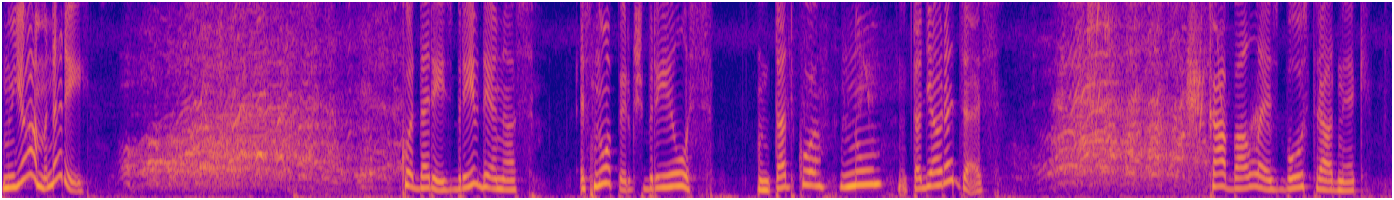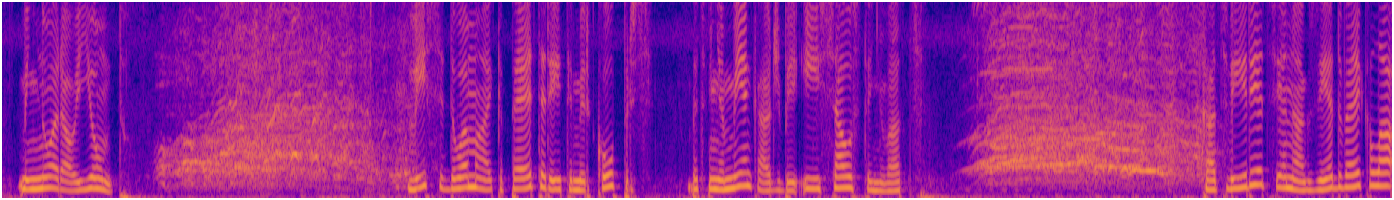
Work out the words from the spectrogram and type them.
nu jā, man arī. Ko darīs brīvdienās? Es nopirkšu brilles, un tad ko? Nu, nu tad jau redzēs. Kā ballēs būvstrādnieki, viņi norauj jumtu. Visi domāja, ka Pēterītam ir kupris, bet viņam vienkārši bija īsts austiņu vats. Kāds vīrietis ienāk ziedu veikalā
